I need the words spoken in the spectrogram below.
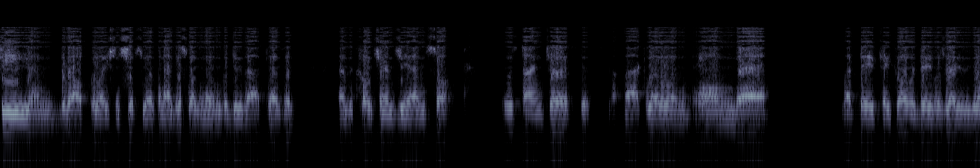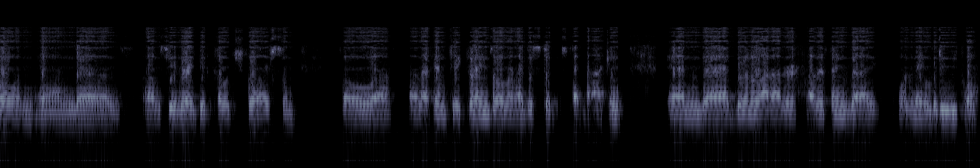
see and develop relationships with, and I just wasn't able to do that as a as a coach and GM. So it was time to, to step back a little and and uh, let Dave take over. Dave was ready to go and, and uh, obviously a very good coach for us. And so uh, I let him take the reins over and I just stood, stepped back and, and uh, doing a lot of other, other things that I wasn't able to do before.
